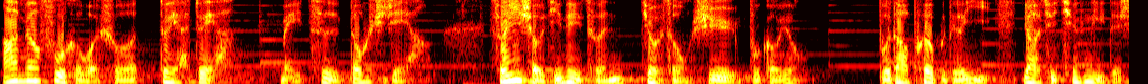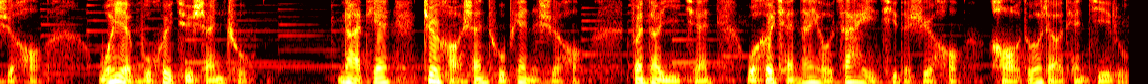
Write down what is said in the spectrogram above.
阿喵附和我说：“对呀，对呀，每次都是这样。”所以手机内存就总是不够用，不到迫不得已要去清理的时候，我也不会去删除。那天正好删图片的时候，翻到以前我和前男友在一起的时候，好多聊天记录，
